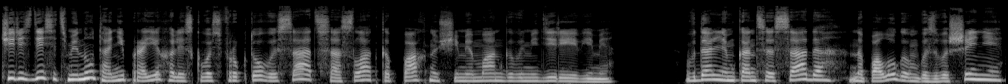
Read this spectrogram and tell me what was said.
Через десять минут они проехали сквозь фруктовый сад со сладко пахнущими манговыми деревьями. В дальнем конце сада, на пологом возвышении,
